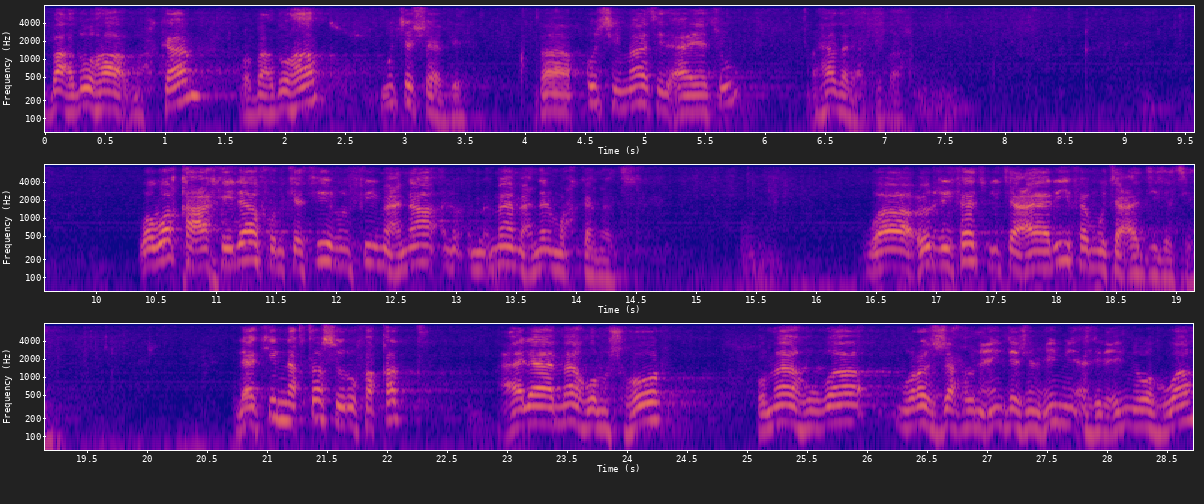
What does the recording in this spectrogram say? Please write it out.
بعضها محكم وبعضها متشابه. فقسمات الآية هذا الاعتبار. ووقع خلاف كثير في معنى ما معنى المحكمات؟ وعرفت بتعاريف متعددة. لكن نقتصر فقط على ما هو مشهور وما هو مرجح عند جمع من أهل العلم وهو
